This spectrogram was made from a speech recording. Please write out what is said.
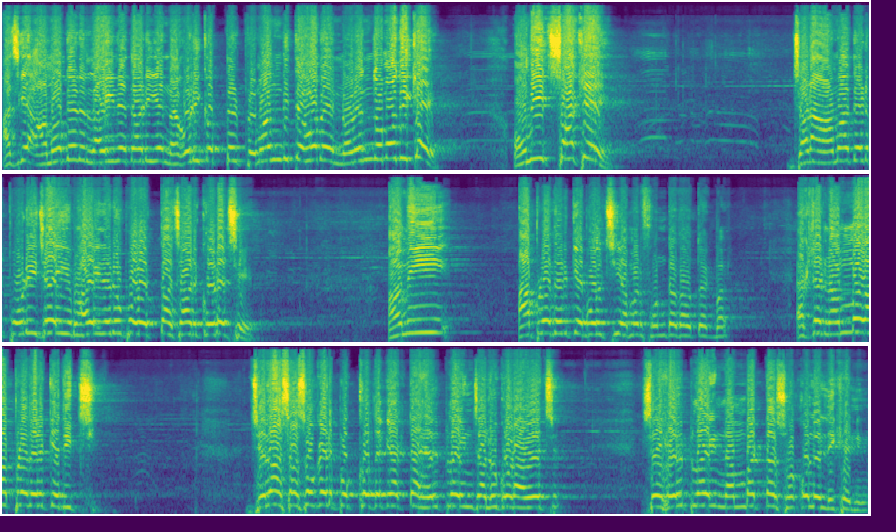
আজকে আমাদের লাইনে দাঁড়িয়ে নাগরিকত্বের প্রমাণ দিতে হবে নরেন্দ্র মোদীকে, অমিত শাহকে। যারা আমাদের পরিযায়ী ভাইদের উপর অত্যাচার করেছে। আমি আপনাদেরকে বলছি, আমার ফোনটা দাও তো একবার। একটা নাম্বার আপনাদেরকে দিচ্ছি। জেলা শাসকের পক্ষ থেকে একটা হেল্পলাইন চালু করা হয়েছে। সেই হেল্পলাইন নাম্বারটা সকলে লিখে নিন।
